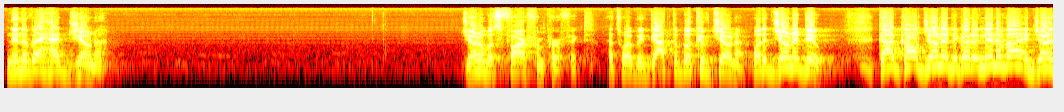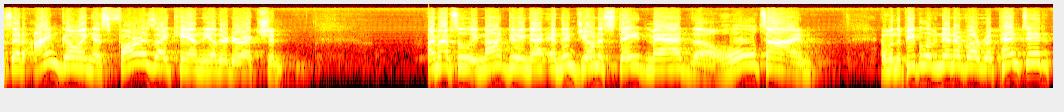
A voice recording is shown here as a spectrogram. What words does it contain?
Nineveh had Jonah. Jonah was far from perfect. That's why we've got the book of Jonah. What did Jonah do? God called Jonah to go to Nineveh, and Jonah said, I'm going as far as I can the other direction. I'm absolutely not doing that. And then Jonah stayed mad the whole time. And when the people of Nineveh repented,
